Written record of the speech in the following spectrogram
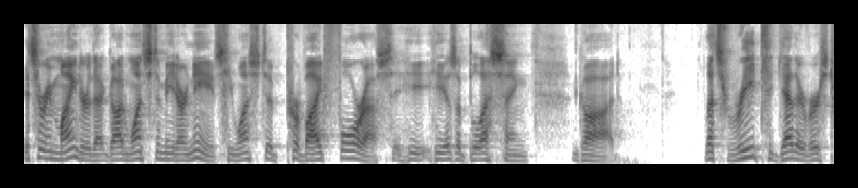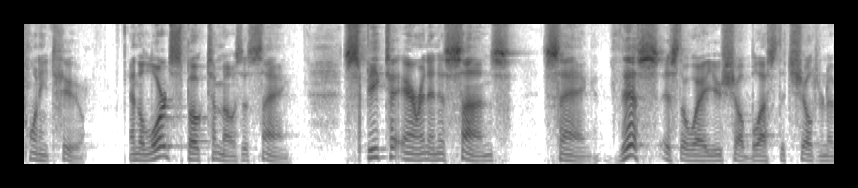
it's a reminder that God wants to meet our needs. He wants to provide for us. He, he is a blessing God. Let's read together verse 22. And the Lord spoke to Moses, saying, Speak to Aaron and his sons, saying, This is the way you shall bless the children of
